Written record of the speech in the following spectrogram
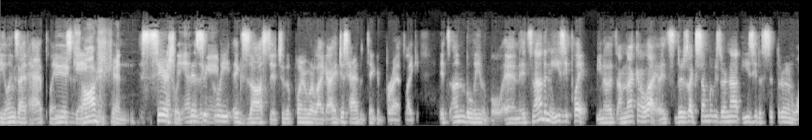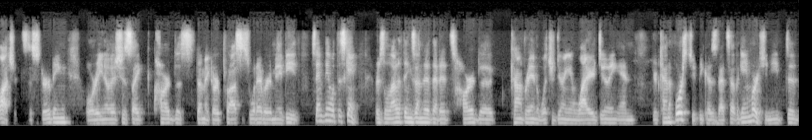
feelings I've had playing the this game. exhaustion. seriously end of physically exhausted to the point where like i just had to take a breath. Like it's unbelievable. And it's not an easy play. You know it's, i'm not gonna lie. It's there's like some movies that are not easy to sit through and watch. It's disturbing or you know it's just like hard to stomach or process whatever it may be. Same thing with this game. There's a lot of things on there that it's hard to comprehend what you're doing and why you're doing and you're kind of forced to because that's how the game works. You need to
